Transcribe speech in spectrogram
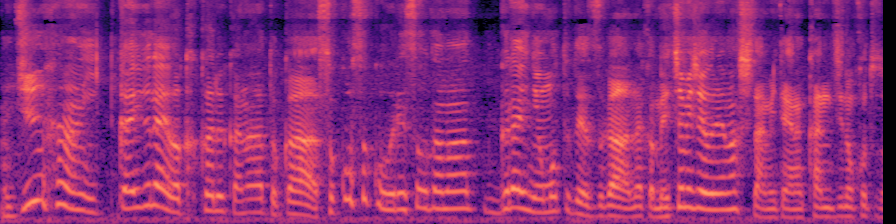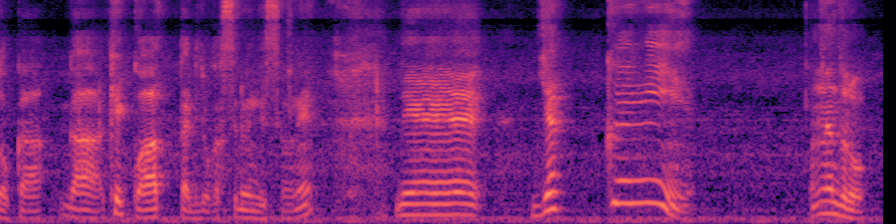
10班1回ぐらいはかかるかなとか、そこそこ売れそうだなぐらいに思ってたやつが、なんかめちゃめちゃ売れましたみたいな感じのこととかが結構あったりとかするんですよね。で、逆に、なんだろう、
